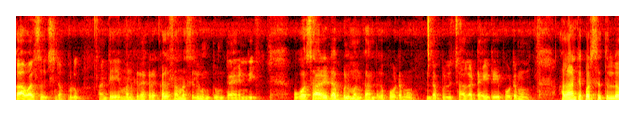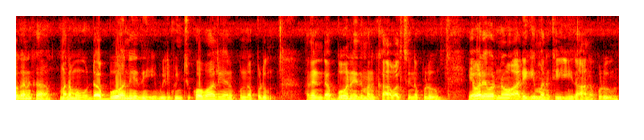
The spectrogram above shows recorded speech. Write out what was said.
కావాల్సి వచ్చినప్పుడు. అంటే మనకి రకరకాల సమస్యలు ఉంటూ ఉంటాయండి. ఒక్కోసారి డబ్బులు మనకు అందకపోవటము డబ్బులు చాలా టైట్ అయిపోవటము అలాంటి పరిస్థితుల్లో కనుక మనము డబ్బు అనేది విడిపించుకోవాలి అనుకున్నప్పుడు అదే డబ్బు అనేది మనకు కావాల్సినప్పుడు ఎవరెవరినో అడిగి మనకి రానప్పుడు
